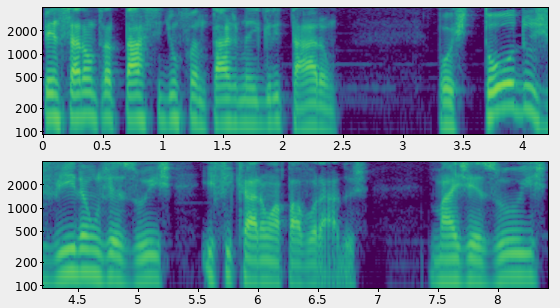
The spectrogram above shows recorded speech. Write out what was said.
pensaram tratar-se de um fantasma e gritaram, pois todos viram Jesus e ficaram apavorados. Mas Jesus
